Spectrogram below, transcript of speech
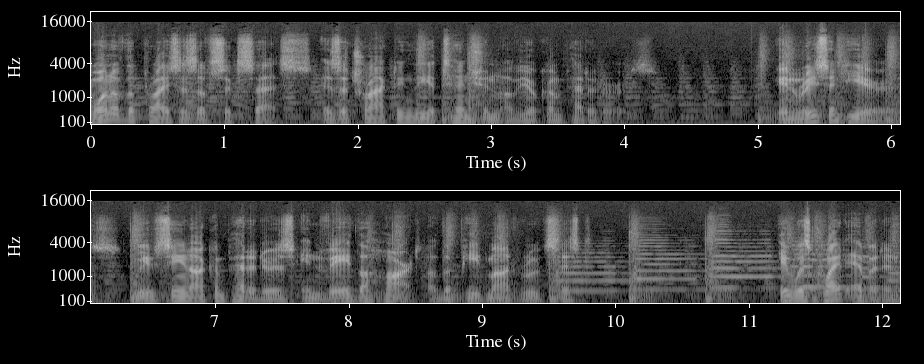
One of the prices of success is attracting the attention of your competitors. In recent years, we've seen our competitors invade the heart of the Piedmont route system. It was quite evident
